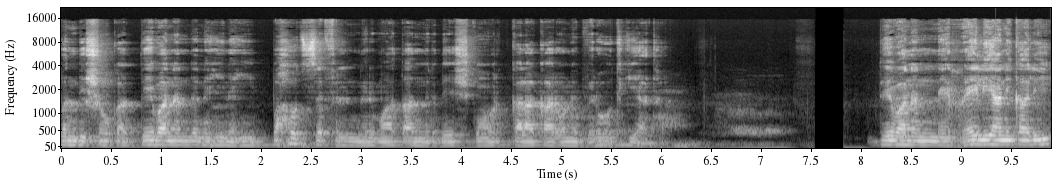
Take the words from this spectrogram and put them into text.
बंदिशों का देवानंद ने ही नहीं, बहुत से फ़िल्म निर्माता, निर्देशकों और कलाकारों ने विरोध किया था। देवानंद ने रैलियाँ निकाली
